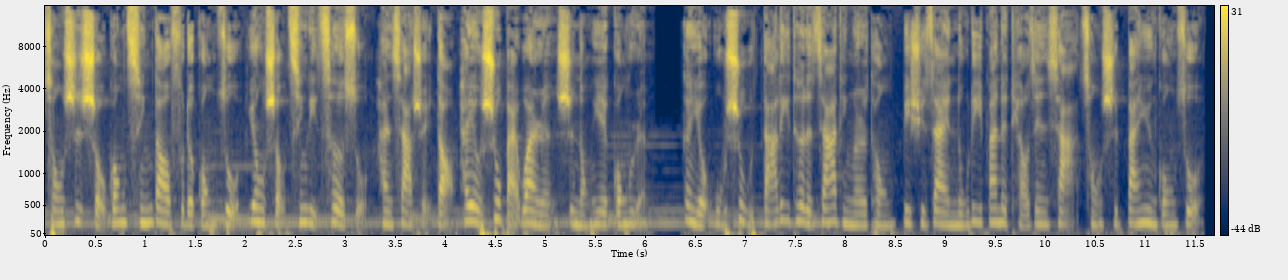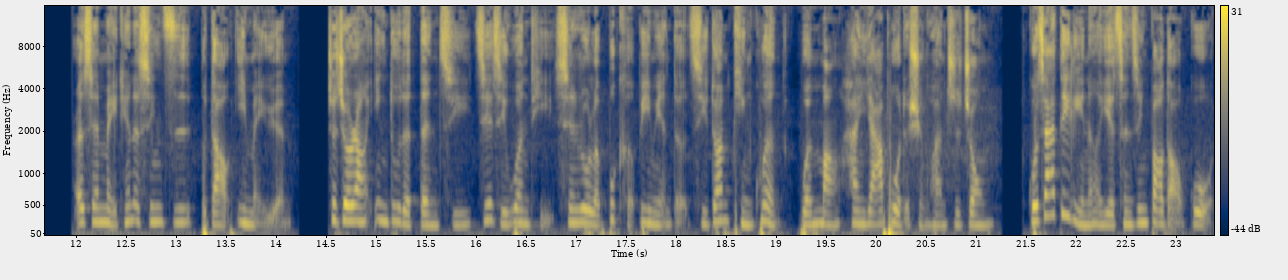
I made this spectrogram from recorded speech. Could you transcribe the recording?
从事手工清道夫的工作，用手清理厕所和下水道，还有数百万人是农业工人。更有无数达利特的家庭儿童必须在奴隶般的条件下从事搬运工作，而且每天的薪资不到一美元。这就让印度的等级阶级问题陷入了不可避免的极端贫困、文盲和压迫的循环之中。国家地理呢也曾经报道过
